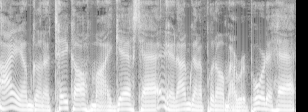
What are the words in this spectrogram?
I am going to take off my guest hat, and I'm going to put on my reporter hat,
